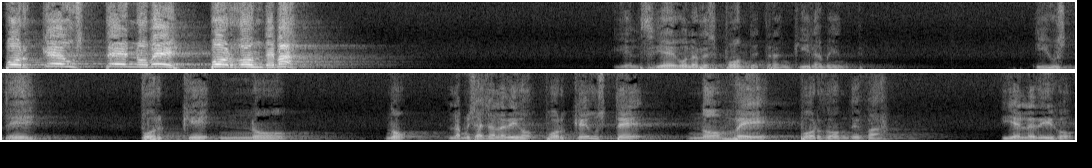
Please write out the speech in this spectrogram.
¿por qué usted no ve por dónde va? Y el ciego le responde tranquilamente, ¿y usted por qué no, no? La muchacha le dijo, ¿por qué usted no ve por dónde va? Y él le dijo,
